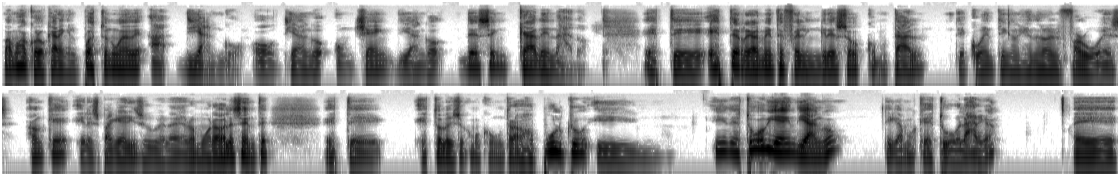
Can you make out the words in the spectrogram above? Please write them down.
vamos a colocar en el puesto 9 a Django o Django Unchained, Django desencadenado. Este, este realmente fue el ingreso como tal de Quentin al género del Far West, aunque el Spaghetti, su verdadero amor adolescente, este, esto lo hizo como con un trabajo pulcro y, y estuvo bien Django, digamos que estuvo larga. Eh,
